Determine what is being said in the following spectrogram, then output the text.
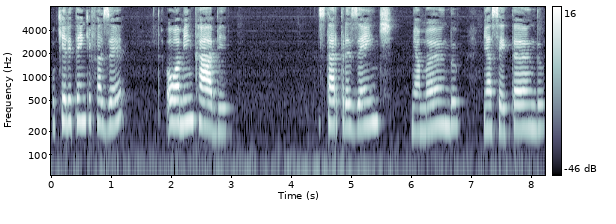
o que ele tem que fazer, ou a mim cabe estar presente, me amando, me aceitando,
